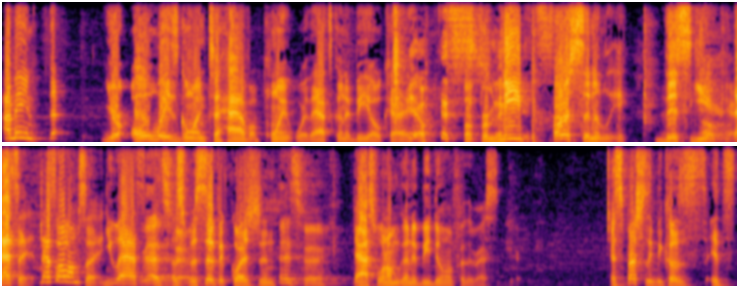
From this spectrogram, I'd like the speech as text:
i mean th- you're always going to have a point where that's going to be okay it's- but for me personally this year. Okay. that's it. That's all i'm saying. You asked That's a fair. specific question. That's fair. that's what i'm going to be doing for the rest of the year. Especially because it's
